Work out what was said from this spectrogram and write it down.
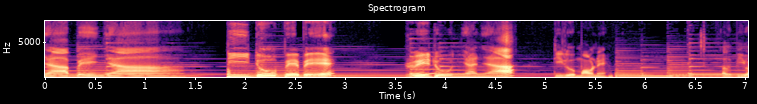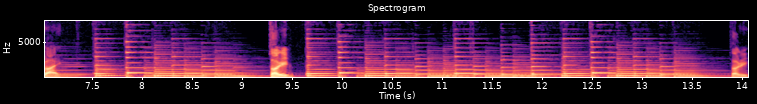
ညာဘေညာတီတိုဘေဘေ ရေဒိုညာညာတီဒိုမောင်းနေအဲ့ဒါပြီးပါပြီ sorry sorry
